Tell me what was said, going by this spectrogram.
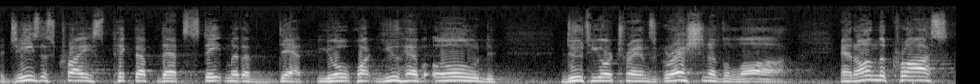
That Jesus Christ picked up that statement of debt, your, what you have owed due to your transgression of the law. And on the cross,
